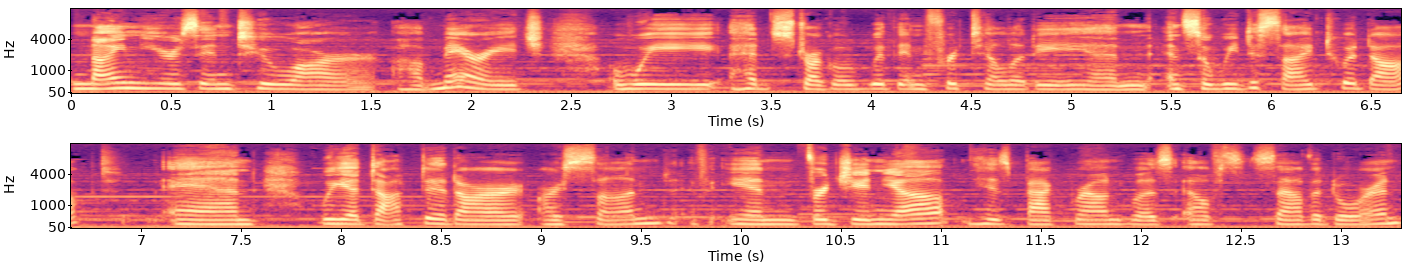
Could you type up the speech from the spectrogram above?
Nine years into our uh, marriage, we had struggled with infertility, and, and so we decided to adopt. And we adopted our, our son in Virginia. His background was El Salvadoran.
